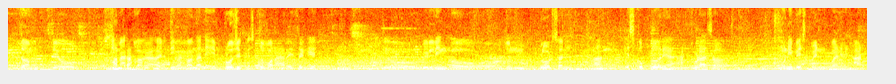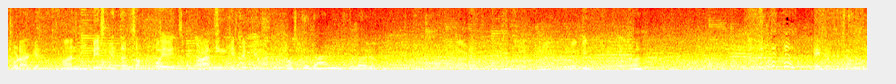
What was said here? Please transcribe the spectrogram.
एकदम त्यो दिमाग खतरा। लगा होइन दिमाग भन्दा नि प्रोजेक्ट यस्तो बनाएर रहेछ कि। यो बिल्डिङको जुन फ्लोर छ नि यसको फ्लोर यहाँ आठवटा छ। मुनि बेसमेन्ट पनि आठवटा क्या अनि? बेसमेन्ट त सबै पार्किङ के त्योमा कस्तो दामी फुलहरू। गार्डन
